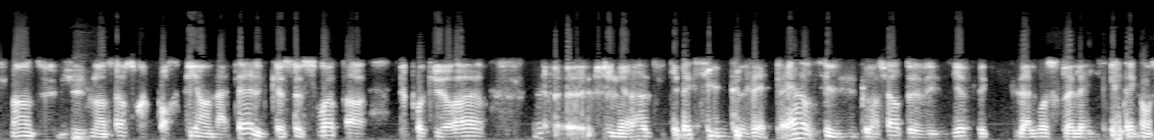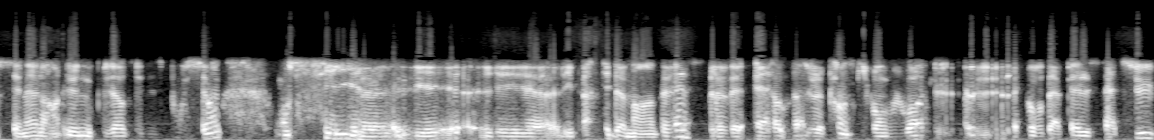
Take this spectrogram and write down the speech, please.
jugement du juge Blanchard soit porté en appel, que ce soit par le procureur euh, général du Québec, s'il devait perdre, si le juge Blanchard devait dire que la loi sur la laïcité est inconstitutionnelle en une ou plusieurs de ses dispositions, ou si euh, les, les, euh, les partis demanderaient devaient perdre, je pense qu'ils vont vouloir que la Cour d'appel statue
